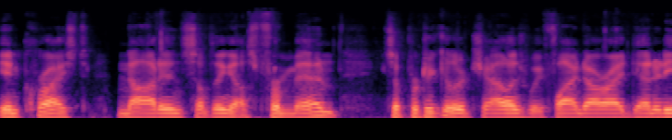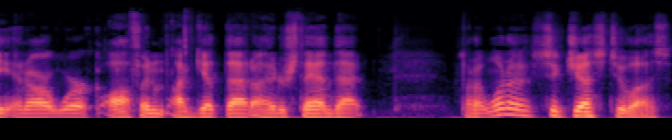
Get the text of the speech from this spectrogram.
in Christ, not in something else. For men, it's a particular challenge. We find our identity in our work often. I get that. I understand that. But I want to suggest to us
